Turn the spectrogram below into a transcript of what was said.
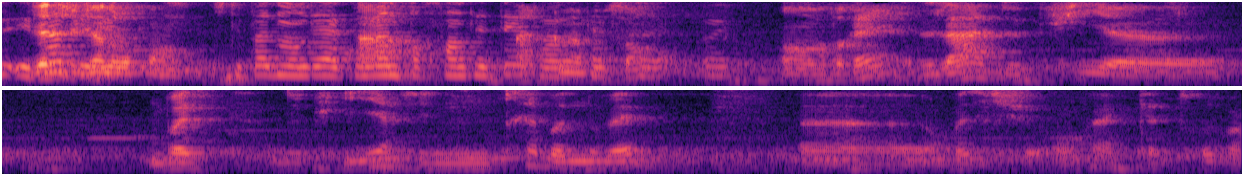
Et Déjà, toi, tu viens de reprendre. Je t'ai pas demandé à combien Ah. de pourcents t'étais, toi, peut-être. ouais. En vrai, là, depuis, on va dire- depuis hier, c'est une très bonne nouvelle. Euh, on va dire, je suis en vrai à 80,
